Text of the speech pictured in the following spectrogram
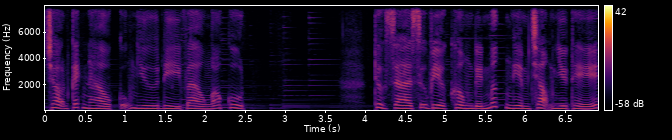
Chọn cách nào cũng như đi vào ngõ cụt. Thực ra sự việc không đến mức nghiêm trọng như thế,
